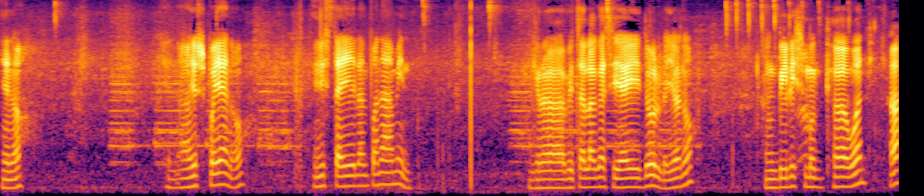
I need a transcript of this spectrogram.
Yan oh. Ayos pa yan oh. Ini-stylean pa namin. Grabe talaga si Idol. Ayan oh. Ang bilis magkawan. Ha?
